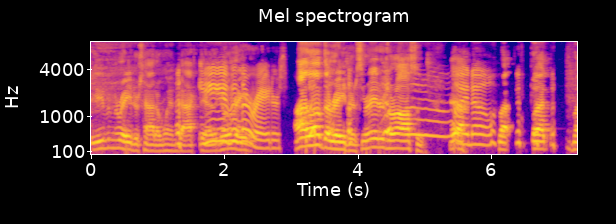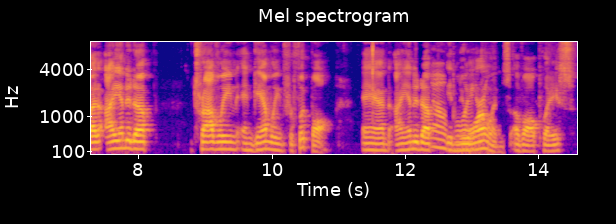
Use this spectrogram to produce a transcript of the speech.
even the Raiders had a win back then. Even the Raiders. Raiders. I love the Raiders. The Raiders are awesome. Yeah. I know. but but but I ended up traveling and gambling for football, and I ended up Oh, in boy. New Orleans of all place.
